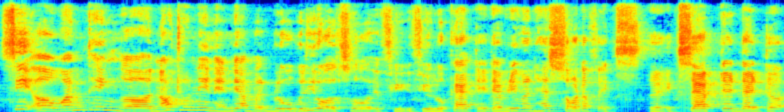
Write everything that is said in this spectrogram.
See, uh, one thing, uh, not only in India but globally also, if you if you look at it, everyone has sort of ex- uh, accepted that uh,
